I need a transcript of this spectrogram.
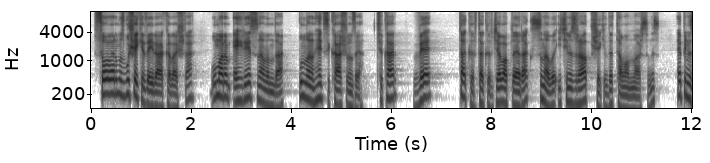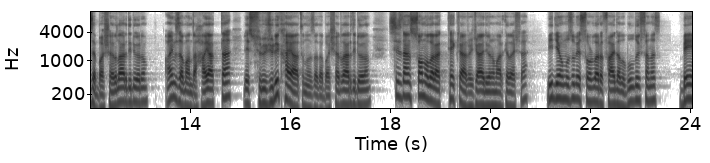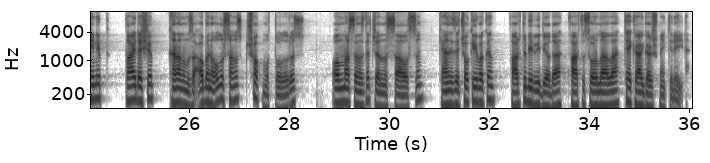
Sorularımız bu şekildeydi arkadaşlar. Umarım ehliyet sınavında bunların hepsi karşınıza çıkar ve takır takır cevaplayarak sınavı içiniz rahat bir şekilde tamamlarsınız. Hepinize başarılar diliyorum. Aynı zamanda hayatta ve sürücülük hayatınızda da başarılar diliyorum. Sizden son olarak tekrar rica ediyorum arkadaşlar. Videomuzu ve soruları faydalı bulduysanız beğenip paylaşıp kanalımıza abone olursanız çok mutlu oluruz. Olmazsanız da canınız sağ olsun. Kendinize çok iyi bakın. Farklı bir videoda farklı sorularla tekrar görüşmek dileğiyle.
